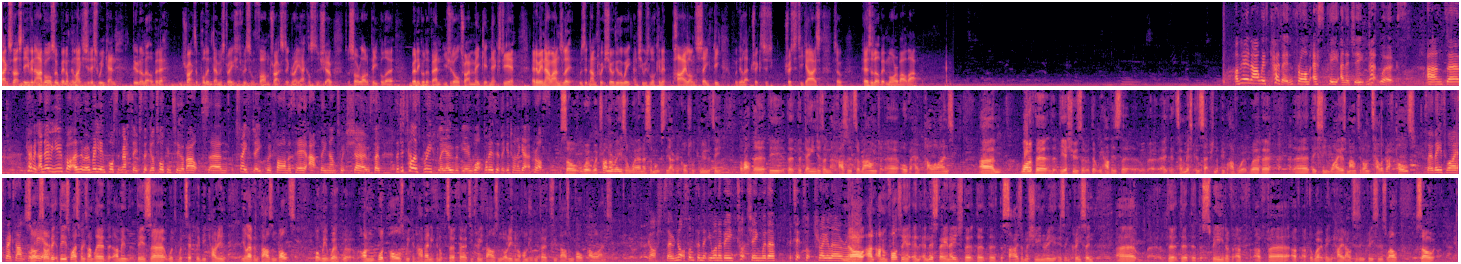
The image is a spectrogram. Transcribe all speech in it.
Thanks for that, Stephen. I've also been up in Lancashire this weekend doing a little bit of tractor pulling demonstrations with some farm tractors at a Great Eccleston Show. So saw a lot of people there. Really good event. You should all try and make it next year. Anyway, now Angela was at Nantwich Show the other week and she was looking at pylon safety with the electricity guys. So here's a little bit more about that. I'm here now with Kevin from SP Energy Networks. And uh, Kevin, I know you've got a, a, really important message that you're talking to about um, safety with farmers here at the Nantwich show. So, so just tell us briefly, overview, what, what is it that you're trying to get across? So we're, we're trying to raise awareness amongst the agricultural community about the, the, the, the dangers and the hazards around uh, overhead power lines. Um, one of the, the, issues that, that, we have is that uh, it's a misconception that people have where, where uh, they see wires mounted on telegraph poles. So these wires, for example, so, here. So the, these wires, for example, here, I mean, these uh, would, would, typically be carrying 11,000 volts. But we, we're, we're, on wood poles, we can have anything up to 33,000 or even 132,000 volt power lines gosh, so not something that you want to be touching with a, a tip-top trailer? Or... No, and, and unfortunately in, in, this day and age, the, the, the, the size of machinery is increasing. Uh, the, the, the, speed of, of, of, uh, of, of, the work being carried out is increasing as well. So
